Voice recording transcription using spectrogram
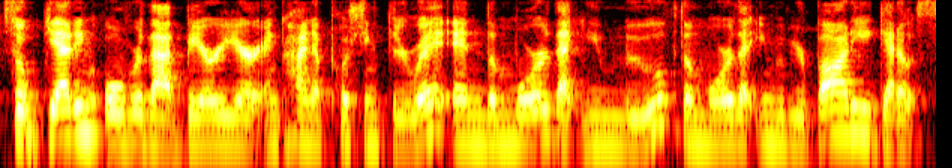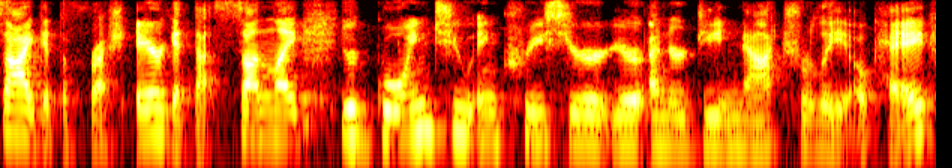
So getting over that barrier and kind of pushing through it. And the more that you move, the more that you move your body, get outside, get the fresh air, get that sunlight, you're going to increase your your energy naturally okay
